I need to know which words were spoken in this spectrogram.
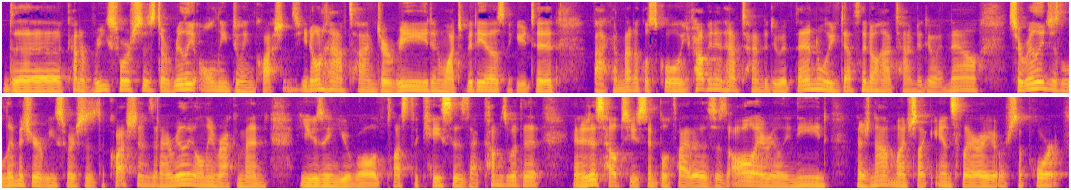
the kind of resources to really only doing questions. You don't have time to read and watch videos like you did back in medical school. You probably didn't have time to do it then. Well, you definitely don't have time to do it now. So really just limit your resources to questions. And I really only recommend using UWorld plus the cases that comes with it. And it just helps you simplify that this is all I really need. There's not much like ancillary or support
